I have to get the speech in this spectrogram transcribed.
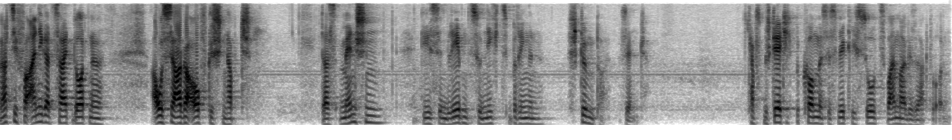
Dann hat sie vor einiger Zeit dort eine, Aussage aufgeschnappt, dass Menschen, die es im Leben zu nichts bringen, Stümper sind. Ich habe es bestätigt bekommen, es ist wirklich so zweimal gesagt worden.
